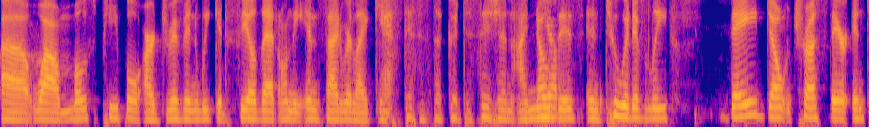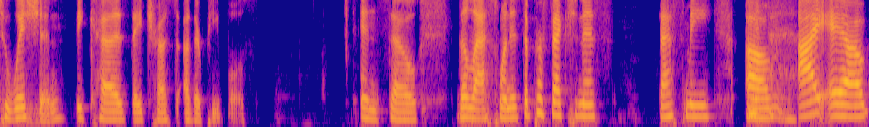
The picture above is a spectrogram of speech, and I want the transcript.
uh, while most people are driven, we could feel that on the inside. We're like, yes, this is a good decision. I know Yep. this intuitively. They don't trust their intuition because they trust other people's. And so, the last one is the perfectionist. That's me. Um, I am.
